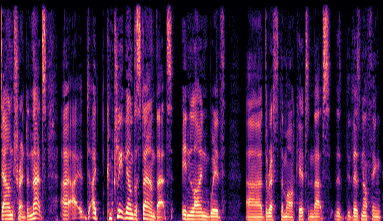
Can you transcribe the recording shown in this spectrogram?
downtrend, and that's uh, I I completely understand that in line with uh, the rest of the market, and that's there's nothing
